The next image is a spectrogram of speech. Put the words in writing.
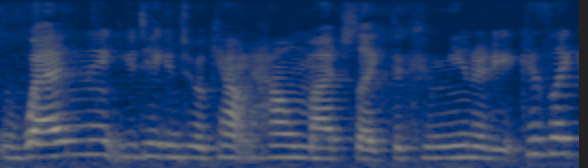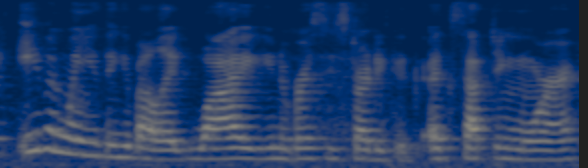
when you take into account how much like the community because like even when you think about like why universities started accepting more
